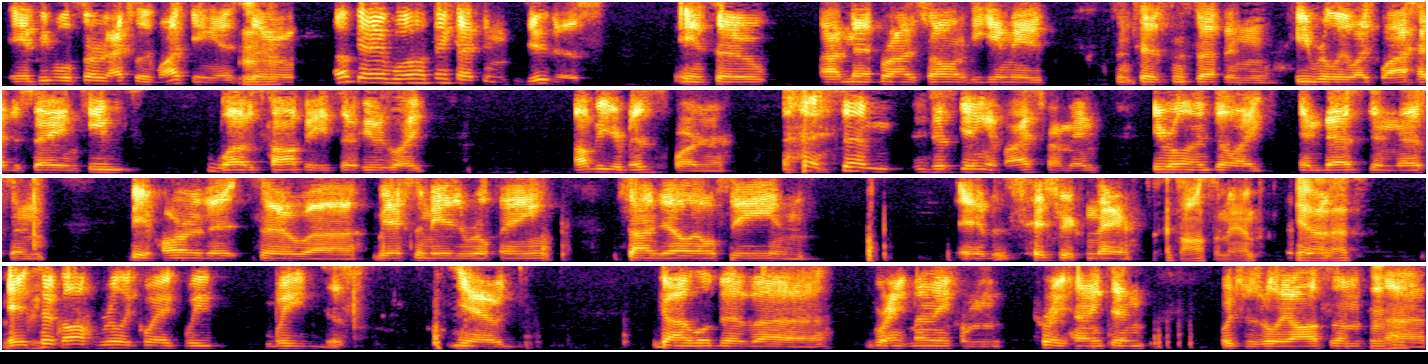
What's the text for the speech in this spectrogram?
and people started actually liking it. So okay, well, I think I can do this. And so I met Brian Shaw, and he gave me some tips and stuff, and he really liked what I had to say, and he loves coffee, so he was like, "I'll be your business partner." so I'm just getting advice from him. He really wanted to like invest in this and be a part of it. So uh, we actually made it a real thing, signed the LLC, and it was history from there That's awesome, man. Yeah, was- that's, it took off really quick. We we just you know got a little bit of uh, grant money from Create Huntington, which was really awesome. Mhm. Uh,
